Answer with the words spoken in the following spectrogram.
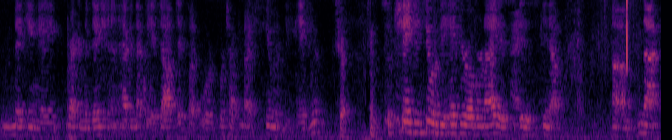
making a recommendation and having that be adopted, but we're, we're talking about human behavior. Sure. So changing human behavior overnight is, is, you know, um, not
